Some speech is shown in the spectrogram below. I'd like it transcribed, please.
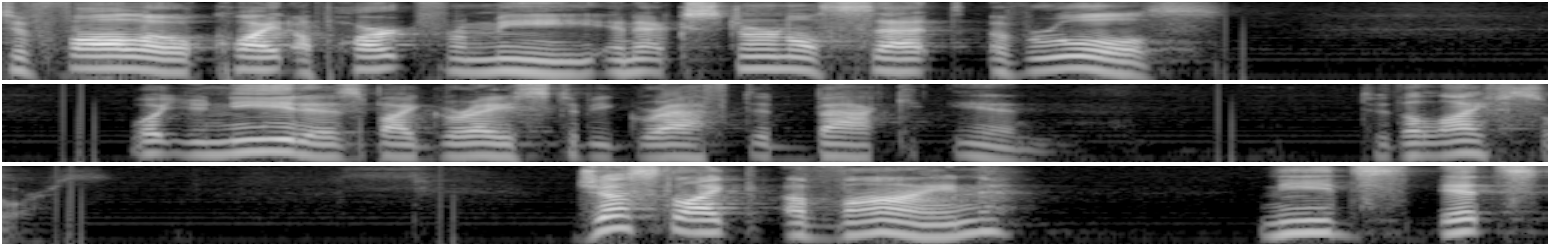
to follow quite apart from me an external set of rules. What you need is by grace to be grafted back in to the life source. Just like a vine needs its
